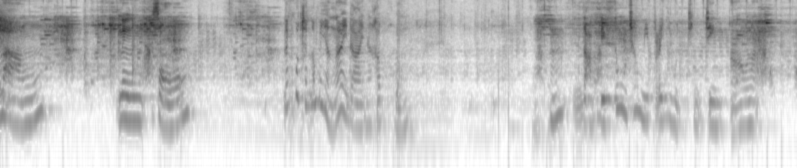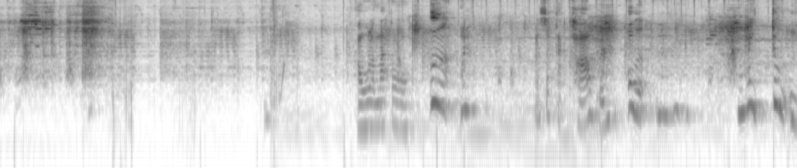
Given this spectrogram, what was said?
หลังหนึ่งสองแล้วก็ชนะไปอย่างง่ายดายนะครับผมดาบติดสู้ช่างมีประโยชน์จริง ๆ เอาล่ะเอาละมาต่อ เออมัน มันสกัดขาผม เอื้อมัน ไม่จื้ออือ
